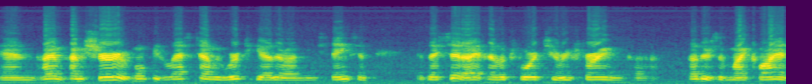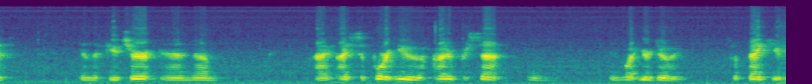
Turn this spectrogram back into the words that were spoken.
and and I'm I'm sure it won't be the last time we work together on these things. And as I said, I, I look forward to referring uh, others of my clients in the future, and um, I, I support you 100% in, in what you're doing. So thank you.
